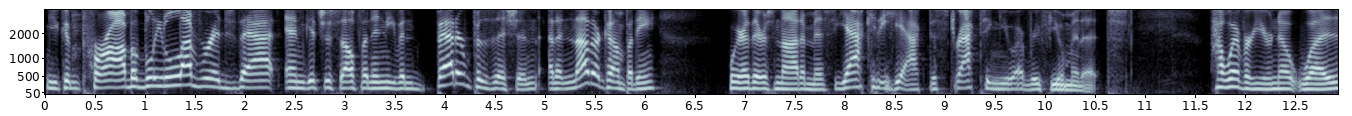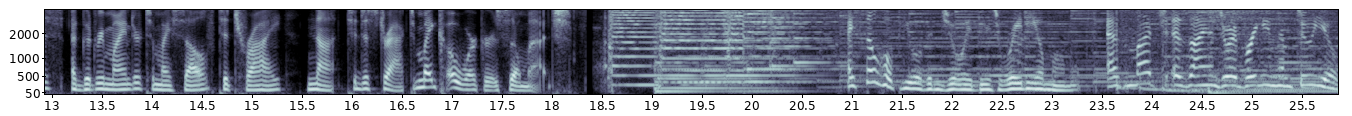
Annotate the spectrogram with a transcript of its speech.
you can probably leverage that and get yourself in an even better position at another company where there's not a Miss Yakety Yak distracting you every few minutes. However, your note was a good reminder to myself to try not to distract my coworkers so much. I so hope you have enjoyed these radio moments as much as I enjoy bringing them to you.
